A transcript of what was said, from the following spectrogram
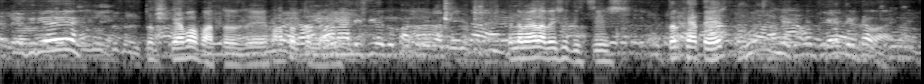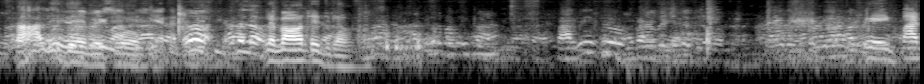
কেজিতে তো মেলা বেশি দিচ্ছিস। তোর খেতের খালি দে বেশি। লে বামাতে দিলাম। এই পাট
